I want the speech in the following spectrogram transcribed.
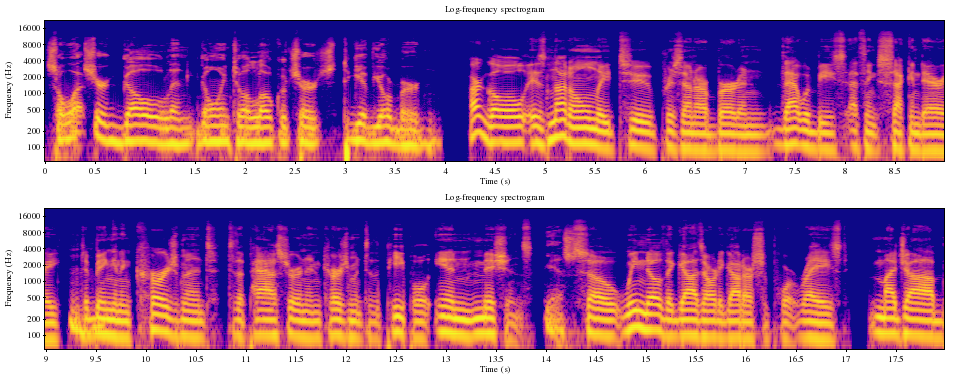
So what's your goal in going to a local church to give your burden our goal is not only to present our burden, that would be, I think, secondary mm-hmm. to being an encouragement to the pastor and encouragement to the people in missions. Yes. So we know that God's already got our support raised. My job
